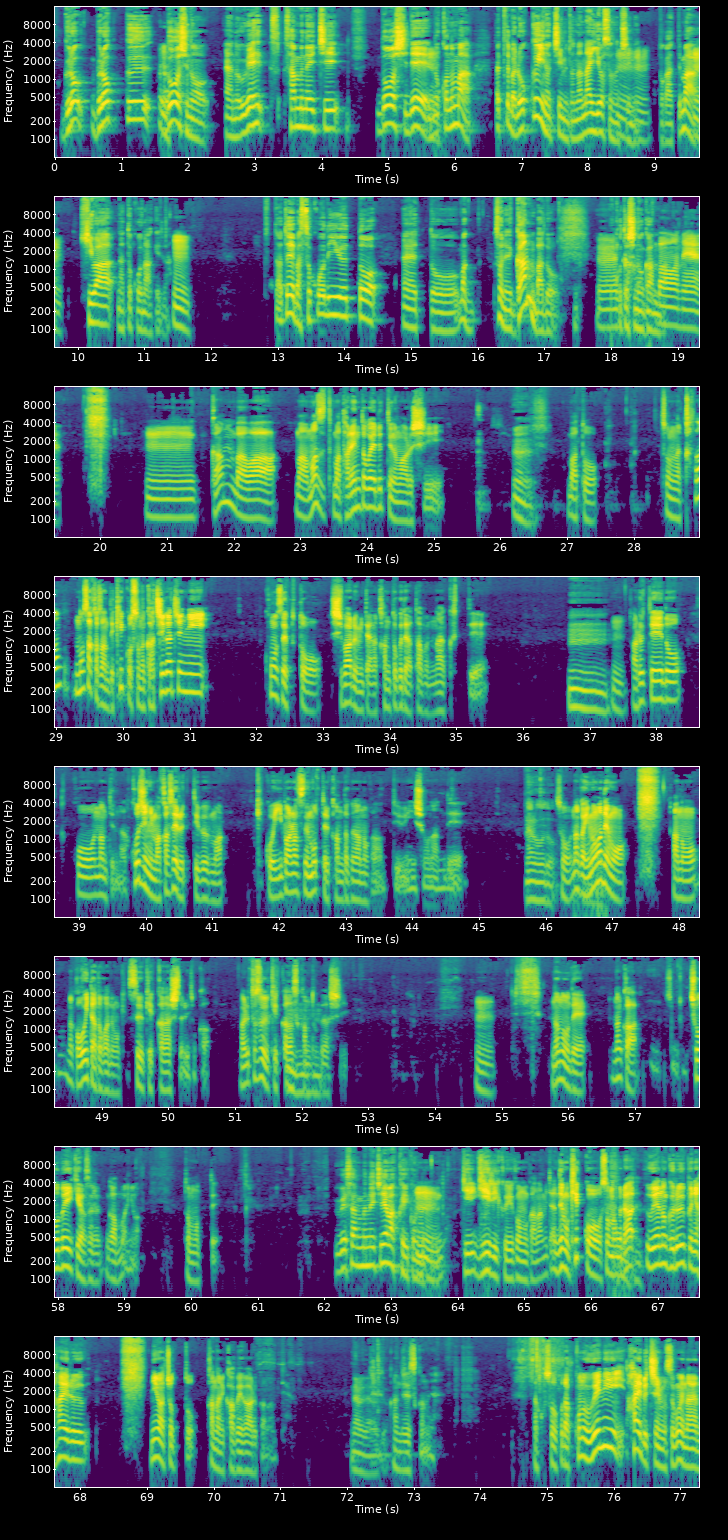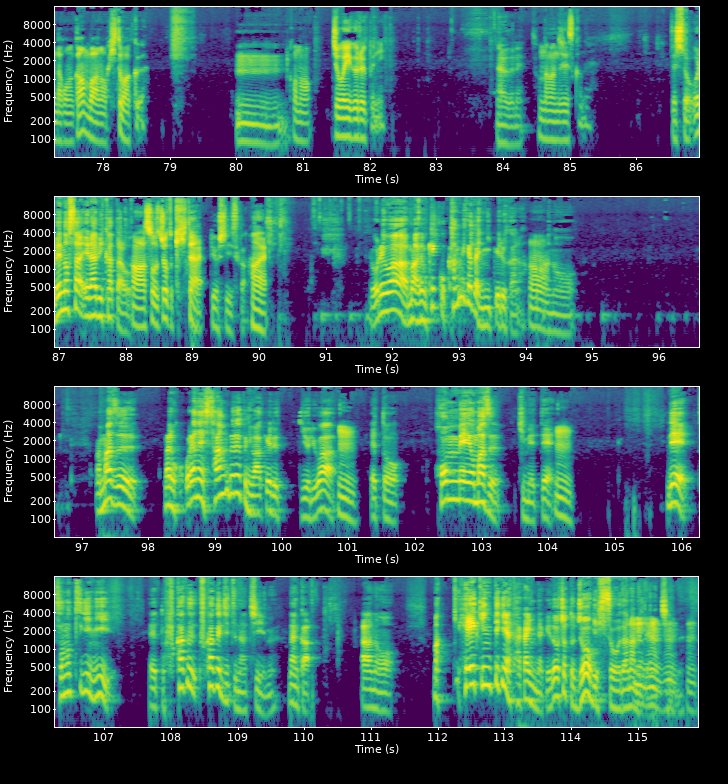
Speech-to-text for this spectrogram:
グロブロック同士の,、あの上3分の1同士での、うんこのまあ、例えば6位のチームと7位予想のチームとかあって、まあ、うん際なとこなわけじゃん。うん。例えばそこで言うと、えーっと、まあ、そうね、ガンバどう？うん今年のガンバガンバはね、うーん、ガンバは、まあ、まず、まあ、タレントがいるっていうのもあるし、うん。まああと、その野坂さんって結構そのガチガチにコンセプトを縛るみたいな監督では多分なくて、うん。うん、ある程度、こう、なんていうんだ、個人に任せるっていう部分は結構いいバランスで持ってる監督なのかなっていう印象なんで、なるほど。そう、なんか今までも、あの、なんか大分とかでもすぐ結果出したりとか、割とすぐ結果出す監督だし。うんなので、なんか、ちょうどいい気がする、ガンバには。と思って。上3分の1では食い込んでくると。ギリギリ食い込むかなみたいな。でも結構、その裏、うん上のグループに入るにはちょっとかなり壁があるかな、みたいなるほど、なるほどな。感じですかね。だからそう、だこの上に入るチームすごい悩んだ、このガンバの一枠。うん。この上位グループに。なるほどね。そんな感じですかね。じゃあちょっと俺のさ、選び方をああ、そう、ちょっと聞きたい。発表していいですか？はい。俺は、まあでも結構考え方に似てるかな。うんあの、まあ、まず、まあでも俺はね、3グループに分けるっていうよりは、うん。えっと、本命をまず決めて、うん。で、その次に、えっと、不確不確実なチーム。なんか、あの、まあ、平均的には高いんだけど、ちょっと上下しそうだなみたいなチーム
